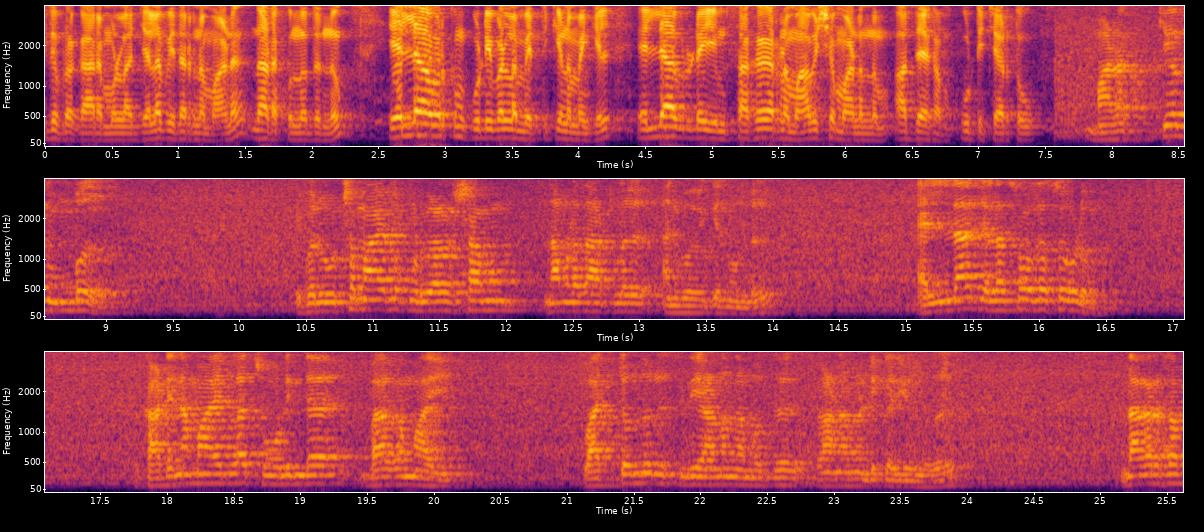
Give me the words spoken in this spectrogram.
ഇതുപ്രകാരമുള്ള ജലവിതരണമാണ് നടക്കുന്നതെന്നും എല്ലാവർക്കും കുടിവെള്ളം എത്തിക്കണമെങ്കിൽ എല്ലാവരുടെയും സഹകരണം ആവശ്യമാണെന്നും അദ്ദേഹം കൂട്ടിച്ചേർത്തു. മഴയ്ക്ക് മുമ്പ് ഇപ്പോൾ രൂക്ഷമായിട്ടുള്ള കുടിവെള്ളക്ഷാമം നമ്മുടെ നാട്ടിൽ അനുഭവിക്കുന്നുണ്ട്. എല്ലാ ജലസ്രോതസ്സുകളും കഠിനമായിട്ടുള്ള ചൂടിന്റെ ഭാഗമായി വറ്റുന്നൊരു സ്ഥിതിയാണ് നമുക്ക് കാണാൻ വേണ്ടി കഴിയുന്നത്. നഗരസഭ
